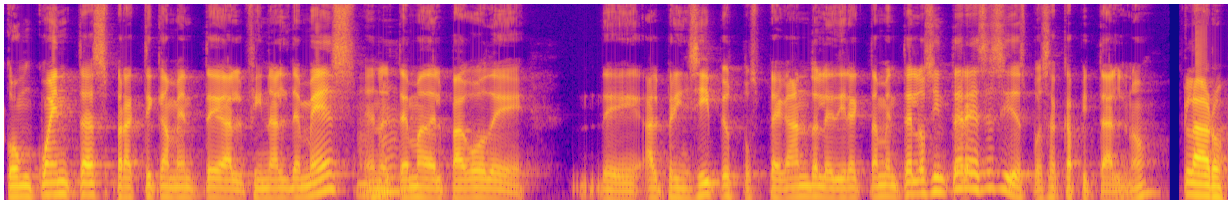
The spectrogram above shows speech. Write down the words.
con cuentas prácticamente al final de mes en el tema del pago de, de al principio, pues pegándole directamente los intereses y después a capital, ¿no? Claro.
